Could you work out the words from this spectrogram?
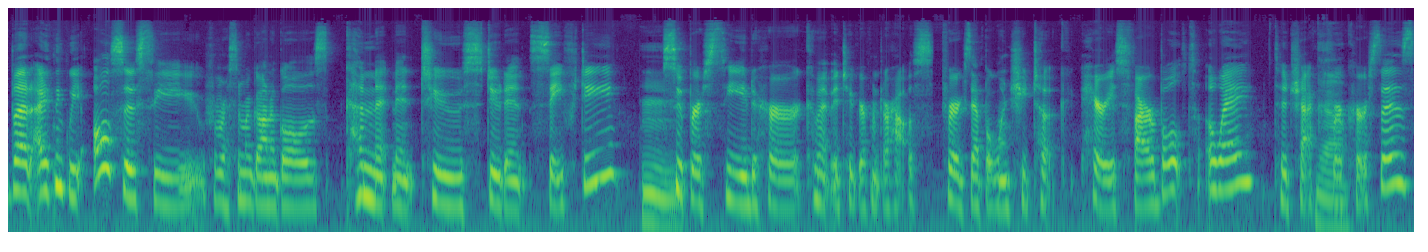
but I think we also see Professor McGonagall's commitment to student safety mm. supersede her commitment to Gryffindor House. For example, when she took Harry's firebolt away to check yeah. for curses,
